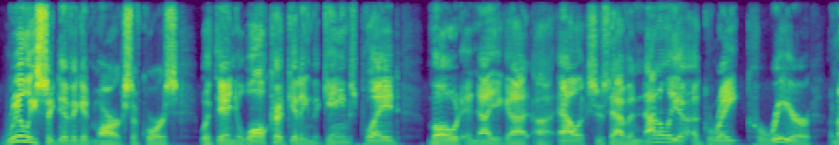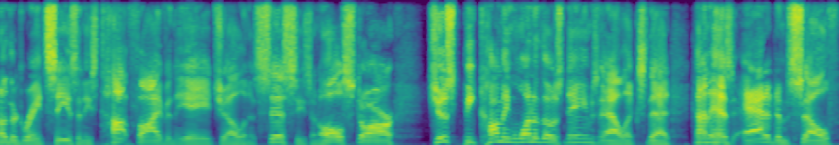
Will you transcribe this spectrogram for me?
really significant marks, of course, with Daniel Walcott getting the games played mode, and now you got uh, Alex, who's having not only a, great career, another great season. He's top five in the AHL in assists. He's an All Star. Just becoming one of those names, Alex, that kind of has added himself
